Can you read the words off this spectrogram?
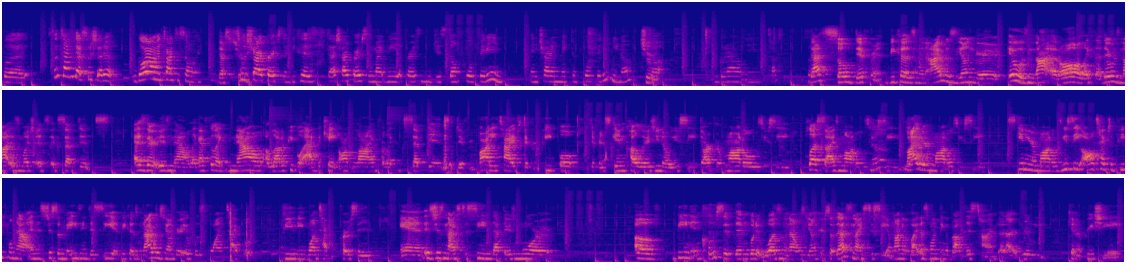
But sometimes you gotta switch that up. Go out and talk to someone, That's true. to a shy person, because that shy person might be a person who just don't feel fit in, and try to make them feel fit in. You know. True. So go out and talk to them. So- That's so different because when I was younger, it was not at all like that. There was not as much acceptance as there is now. Like I feel like now a lot of people advocate online for like acceptance of different body types, different people, different skin colors. You know, you see darker models, you see plus size models, you see lighter models, you see skinnier models. You see all types of people now and it's just amazing to see it because when I was younger, it was one type of beauty, one type of person. And it's just nice to see that there's more of being inclusive than what it was when I was younger. So that's nice to see. I'm not gonna lie, that's one thing about this time that I really can appreciate.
